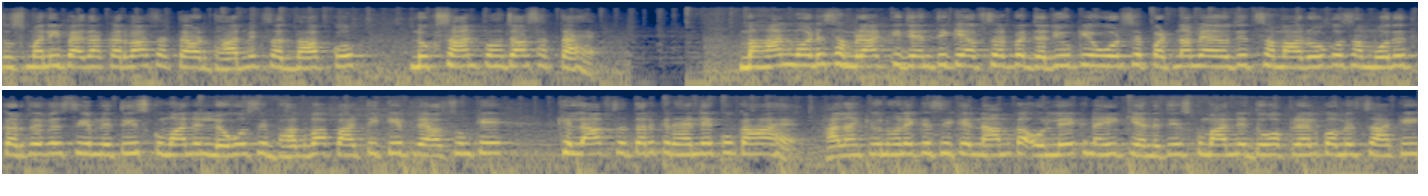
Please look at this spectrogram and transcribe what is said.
दुश्मनी पैदा करवा सकता है और धार्मिक सद्भाव को नुकसान पहुँचा सकता है। महान मौर्य सम्राट की जयंती के अवसर पर जदयू की ओर से पटना में आयोजित समारोह को संबोधित करते हुए सीएम नीतीश कुमार ने लोगों से भगवा पार्टी के प्रयासों के खिलाफ सतर्क रहने को कहा है। हालाँकि उन्होंने किसी के नाम का उल्लेख नहीं किया। नीतीश कुमार ने 2 अप्रैल को अमित शाह की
